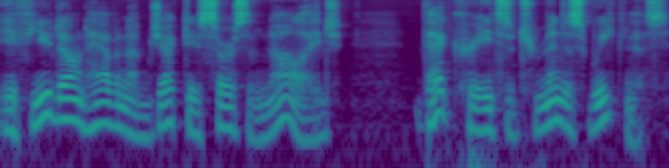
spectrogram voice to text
if you don't have an objective source of knowledge, that creates a tremendous weakness.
